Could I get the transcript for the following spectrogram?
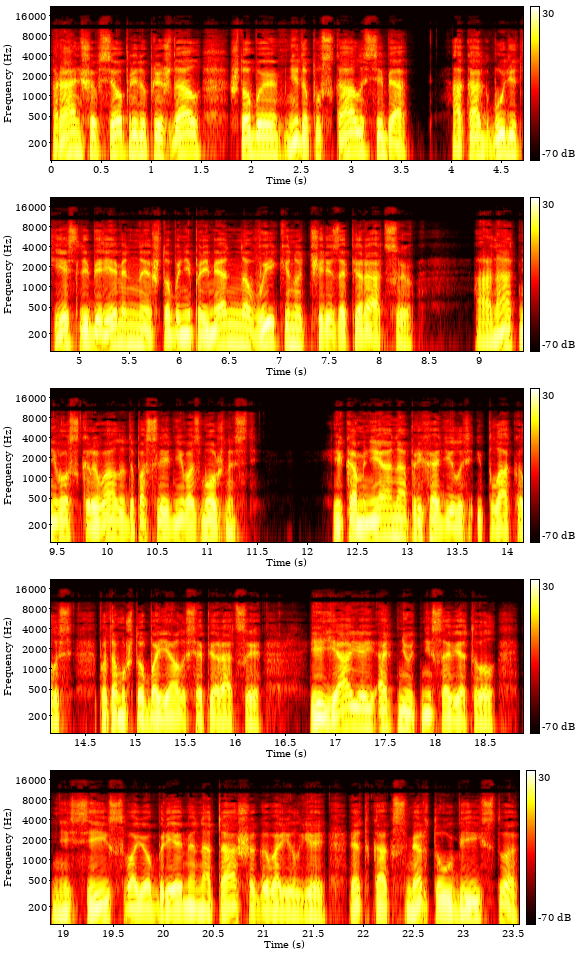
Раньше все предупреждал, чтобы не допускала себя, а как будет, если беременная, чтобы непременно выкинуть через операцию, а она от него скрывала до последней возможности. И ко мне она приходилась и плакалась, потому что боялась операции. И я ей отнюдь не советовал. «Неси свое бремя, Наташа», — говорил ей, — «это как смертоубийство».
